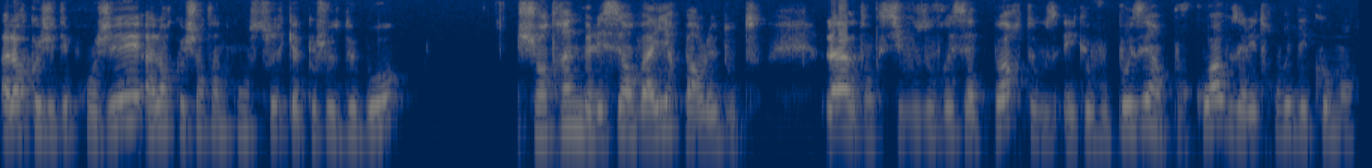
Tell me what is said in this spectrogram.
alors que j'ai des projets, alors que je suis en train de construire quelque chose de beau, je suis en train de me laisser envahir par le doute. Là, donc, si vous ouvrez cette porte et que vous posez un pourquoi, vous allez trouver des comment.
